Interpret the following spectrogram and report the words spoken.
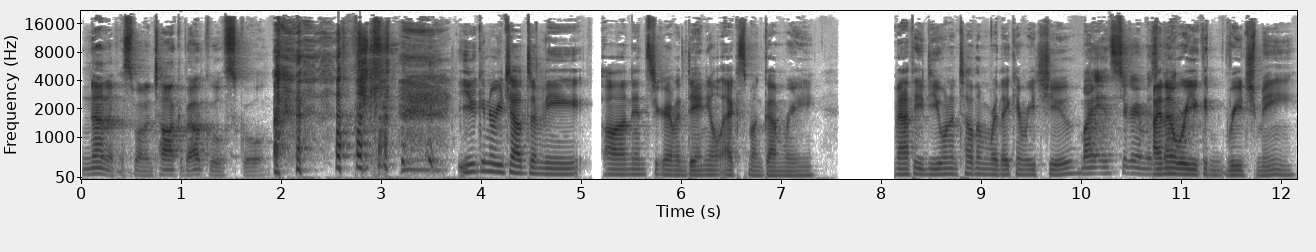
None of us want to talk about Ghoul School. you can reach out to me on Instagram at Daniel X Montgomery. Matthew, do you want to tell them where they can reach you? My Instagram is I know Ma- where you can reach me.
